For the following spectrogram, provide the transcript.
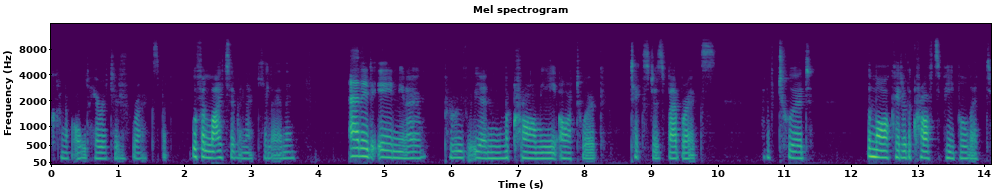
kind of old heritage racks, but with a lighter vernacular, and then added in, you know, Peruvian macrame artwork, textures, fabrics, kind of toured the market or the craftspeople that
